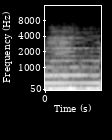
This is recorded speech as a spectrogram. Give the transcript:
Yeah.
